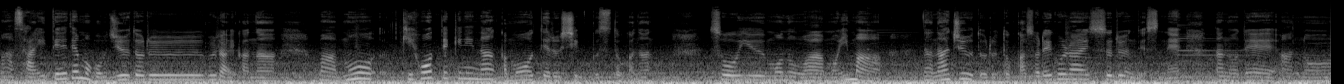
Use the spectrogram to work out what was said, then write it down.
まあ、最低でも50ドルぐらいかな、まあ、もう基本的になんかモーテル6とかなそういうものはもう今70ドルとかそれぐらいするんですね。なのであの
